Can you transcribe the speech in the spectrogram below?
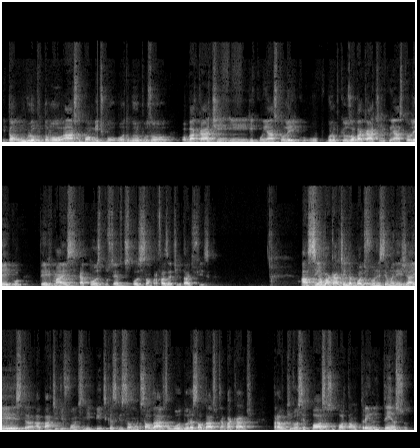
Então, um grupo tomou ácido palmítico, outro grupo usou abacate em, rico em ácido oleico. O grupo que usou abacate rico em ácido oleico teve mais 14% de disposição para fazer atividade física. Assim, o abacate ainda pode fornecer uma energia extra a partir de fontes lipídicas que são muito saudáveis, são gorduras saudáveis que tem abacate, para que você possa suportar um treino intenso,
